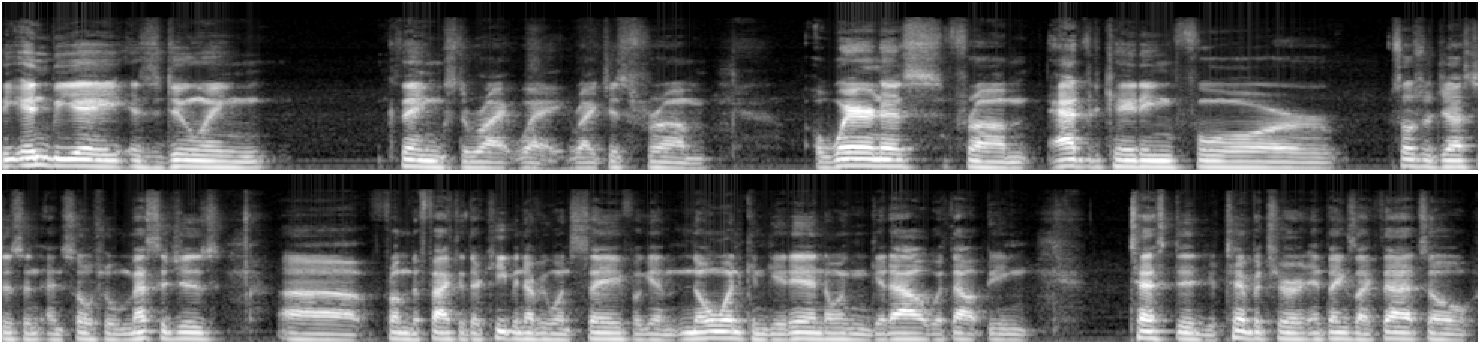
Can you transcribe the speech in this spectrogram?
the NBA is doing things the right way, right? Just from awareness, from advocating for social justice and, and social messages, uh, from the fact that they're keeping everyone safe. Again, no one can get in, no one can get out without being tested, your temperature, and things like that. So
